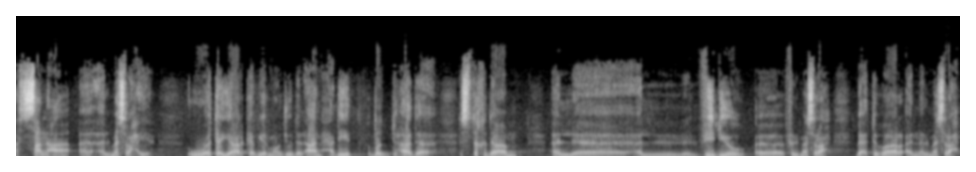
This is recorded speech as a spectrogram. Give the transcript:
الصنعة المسرحية. وتيار كبير موجود الآن حديث ضد هذا استخدام الفيديو آه، في المسرح باعتبار أن المسرح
